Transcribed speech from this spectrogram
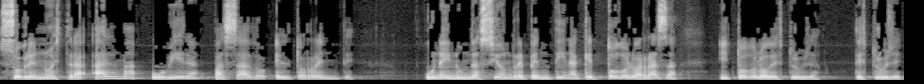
sobre nuestra alma hubiera pasado el torrente una inundación repentina que todo lo arrasa y todo lo destruye. destruye.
